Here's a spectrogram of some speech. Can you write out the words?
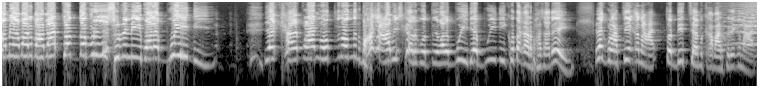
আমি আমার বাবার চোদ্দ পুরুষে শুনিনি বলে বুইদি। এ খায় পড়া নতুন নতুন ভাষা আবিষ্কার করতে বলে বুই দিয়ে বুই দি কোথাকার ভাষা রে? এ গোড়া তুই তোর দিচ্ছি আমি খাবার করে এখানে আয়।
